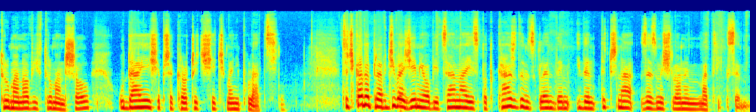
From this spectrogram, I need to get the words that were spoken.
Trumanowi w Truman Show udaje się przekroczyć sieć manipulacji. Co ciekawe, prawdziwa Ziemia obiecana jest pod każdym względem identyczna ze zmyślonym Matrixem.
